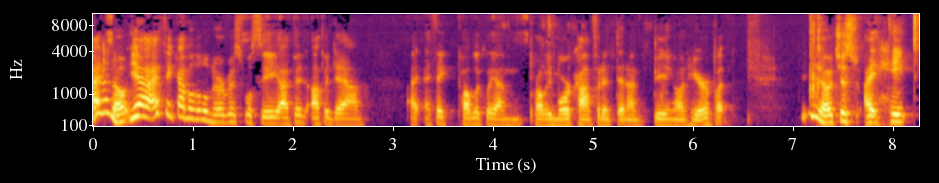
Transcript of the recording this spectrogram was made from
I don't know. Yeah, I think I'm a little nervous. We'll see. I've been up and down. I, I think publicly I'm probably more confident than I'm being on here, but you know, just I hate.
